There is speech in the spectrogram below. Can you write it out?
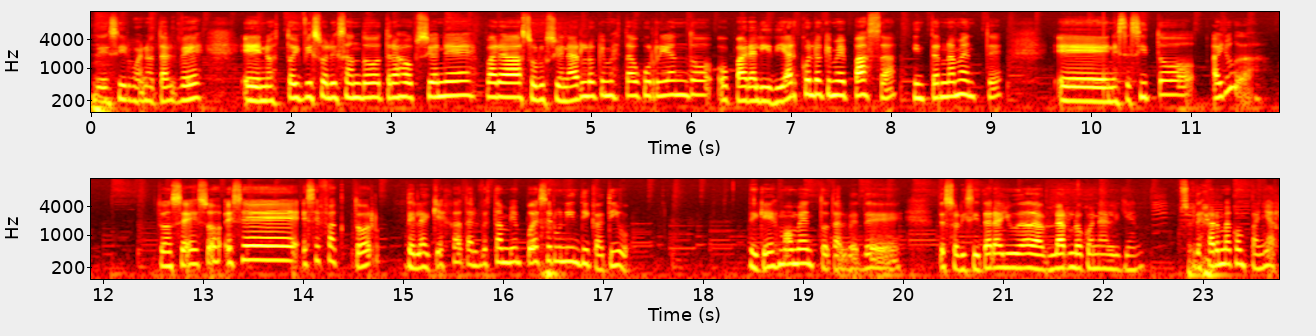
De Mm. decir, bueno, tal vez eh, no estoy visualizando otras opciones para solucionar lo que me está ocurriendo o para lidiar con lo que me pasa internamente, eh, necesito ayuda. Entonces, eso, ese, ese factor de la queja tal vez también puede ser un indicativo de que es momento tal vez de, de solicitar ayuda, de hablarlo con alguien, dejarme acompañar.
